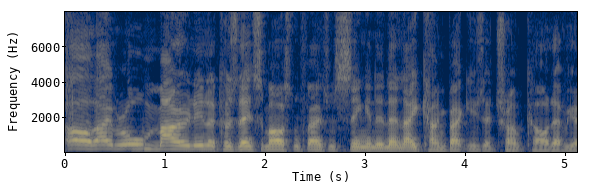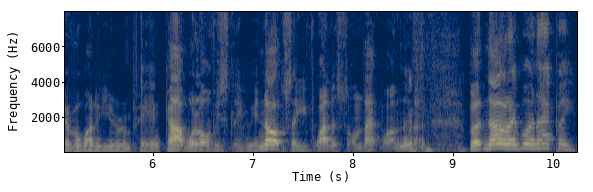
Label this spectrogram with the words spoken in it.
oh, they were all moaning because then some Arsenal fans were singing, and then they came back use their trump card. Have you ever won a European Cup? Well, obviously we're not, so you've won us on that one. You know. But no, they weren't happy.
